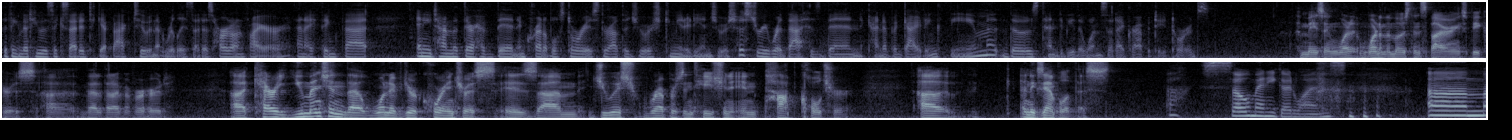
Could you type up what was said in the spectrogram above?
the thing that he was excited to get back to, and that really set his heart on fire. And I think that anytime that there have been incredible stories throughout the Jewish community and Jewish history where that has been kind of a guiding theme, those tend to be the ones that I gravitate towards. amazing. One, one of the most inspiring speakers uh, that, that I've ever heard. Uh, Carrie, you mentioned that one of your core interests is um, Jewish representation in pop culture. Uh, an example of this. So many good ones. um,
